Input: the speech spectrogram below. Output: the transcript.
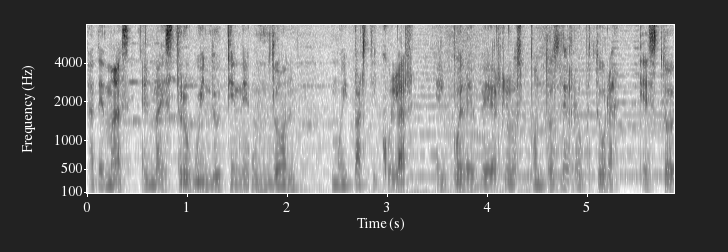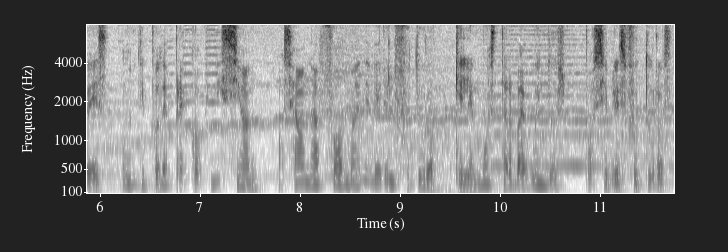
Además, el maestro Windu tiene un don muy particular. Él puede ver los puntos de ruptura. Esto es un tipo de precognición, o sea, una forma de ver el futuro que le mostraba a Windows posibles futuros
